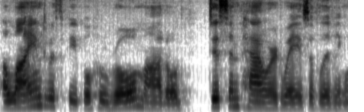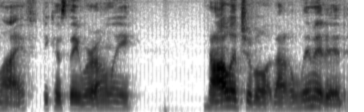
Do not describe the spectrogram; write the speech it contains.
aligned with people who role modeled disempowered ways of living life because they were only knowledgeable about a limited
